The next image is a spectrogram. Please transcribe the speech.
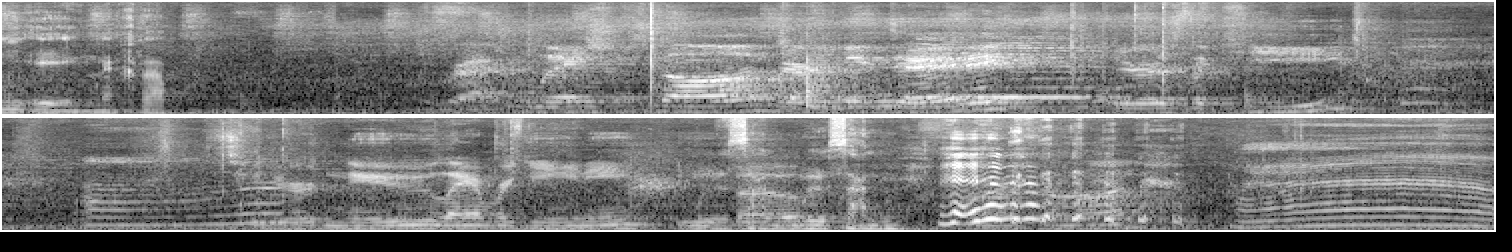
นี่เองนะครับ Congratulations, Don. Very big day. Here's the key to your new Lamborghini มือสั่น Evo. มือสั่น Don. ว้าว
